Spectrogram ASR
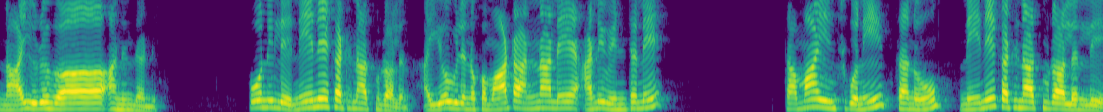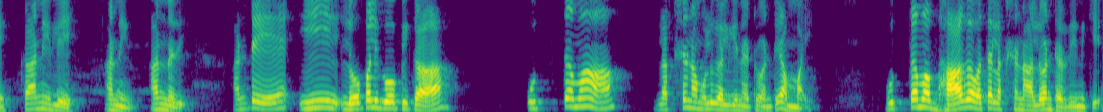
నాయుడుగా అనిందండి. పోనీలే నేనే కఠినాత్మురాలను. అయ్యో వీళ్ళని ఒక మాట అన్నానే అని వెంటనే తమాయించుకొని తను నేనే కఠినాత్మురాలనులే కానీలే అని అన్నది. అంటే ఈ లోపలి గోపిక ఉత్తమ లక్షణములు కలిగినటువంటి అమ్మాయి. ఉత్తమ భాగవత లక్షణాలు అంటారు దీనికి.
